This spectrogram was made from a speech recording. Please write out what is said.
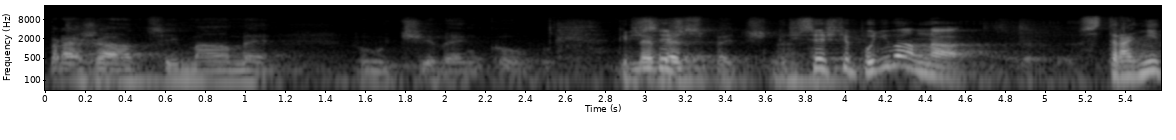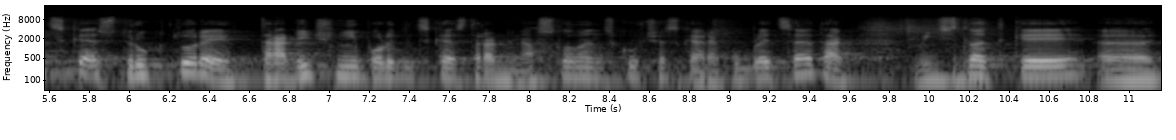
Pražáci máme vůči venku. Když se, Nebezpečné. když se ještě podívám na stranické struktury tradiční politické strany na Slovensku, v České republice, tak výsledky eh,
